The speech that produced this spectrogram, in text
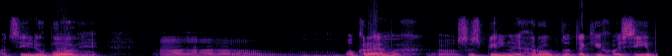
оцій любові е, окремих суспільних груп до таких осіб.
